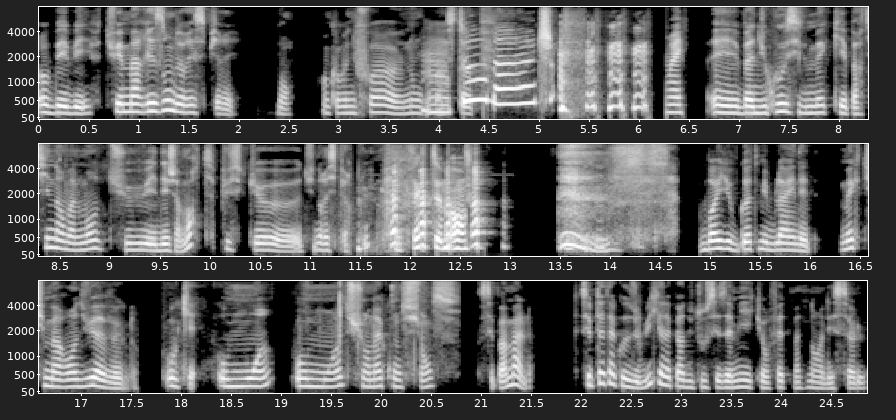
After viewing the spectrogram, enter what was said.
Oh bébé, tu es ma raison de respirer. Encore une fois, euh, non, Mm, stop. too much. Et bah du coup, si le mec qui est parti, normalement, tu es déjà morte puisque euh, tu ne respires plus. Exactement. Boy, you've got me blinded. Mec, tu m'as rendu aveugle. Ok, au moins, au moins, tu en as conscience. C'est pas mal. C'est peut-être à cause de lui qu'elle a perdu tous ses amis et qu'en fait, maintenant, elle est seule.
